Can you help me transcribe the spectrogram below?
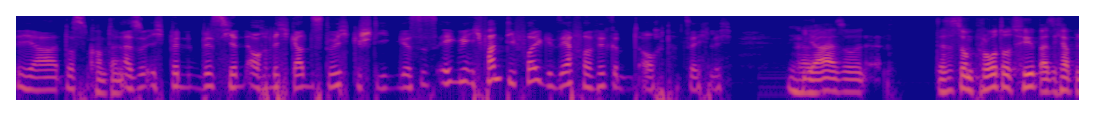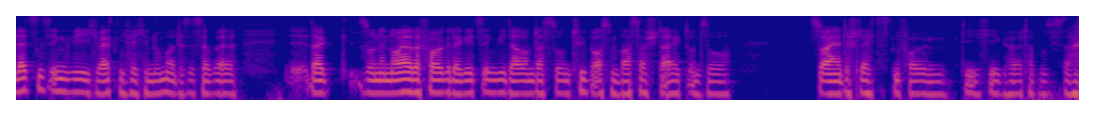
Ja, das kommt dann. Also ich bin ein bisschen auch nicht ganz durchgestiegen. Es ist irgendwie, ich fand die Folge sehr verwirrend auch tatsächlich. Ja, ja also das ist so ein Prototyp. Also ich habe letztens irgendwie, ich weiß nicht welche Nummer das ist, aber äh, da so eine neuere Folge, da geht es irgendwie darum, dass so ein Typ aus dem Wasser steigt und so. So eine der schlechtesten Folgen, die ich je gehört habe, muss ich sagen.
